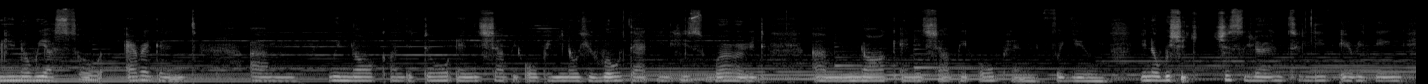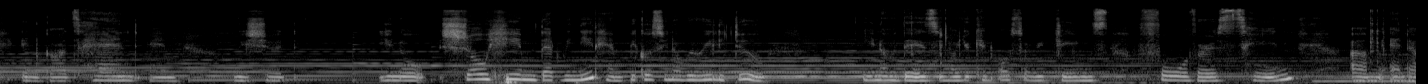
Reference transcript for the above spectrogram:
you know we are so arrogant. Um, we knock on the door and it shall be open you know he wrote that in his word um, knock and it shall be open for you. You know, we should just learn to leave everything in God's hand and we should, you know, show Him that we need Him because, you know, we really do. You know, there's, you know, you can also read James 4, verse 10. Um, and I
